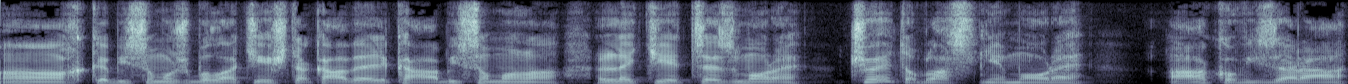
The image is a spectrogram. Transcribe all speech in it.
Ach, keby som už bola tiež taká veľká, aby som mohla letieť cez more. Čo je to vlastne more? A ako vyzerá?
